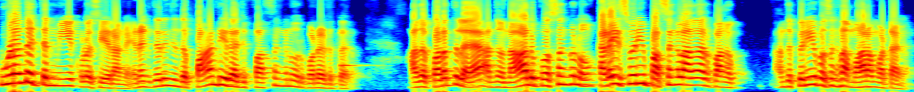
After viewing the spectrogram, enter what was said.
குழந்தைத்தன்மையை கொலை செய்கிறாங்க எனக்கு தெரிஞ்சு இந்த பாண்டியராஜ் பசங்கன்னு ஒரு படம் எடுத்தார். அந்த படத்தில் அந்த நாலு பசங்களும் கடைசி வரையும் பசங்களாக தான் இருப்பாங்க. அந்த பெரிய பசங்களாக மாற மாட்டாங்க.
